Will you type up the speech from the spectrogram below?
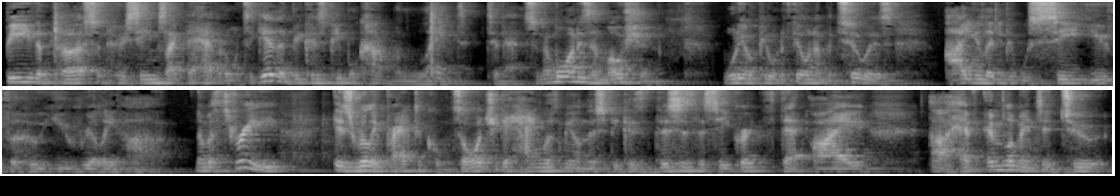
be the person who seems like they have it all together because people can't relate to that. So number one is emotion. What do you want people to feel? Number two is, are you letting people see you for who you really are? Number three is really practical. So I want you to hang with me on this because this is the secret that I uh, have implemented to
